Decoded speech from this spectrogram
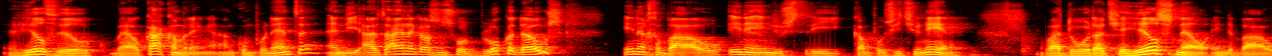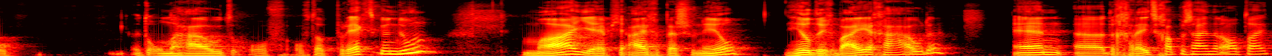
heel veel bij elkaar kan brengen aan componenten en die uiteindelijk als een soort blokkendoos in een gebouw, in een industrie kan positioneren. Waardoor dat je heel snel in de bouw het onderhoud of, of dat project kunt doen, maar je hebt je eigen personeel heel dichtbij je gehouden en eh, de gereedschappen zijn er altijd.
